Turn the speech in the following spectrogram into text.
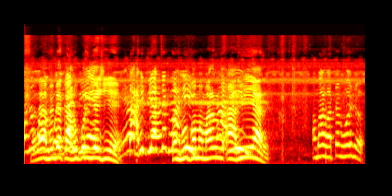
ઓલું ભલા, અમે બે કાલુપુર છીએ. મારું? આરી યાર. અમારું વતન હોય છે.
